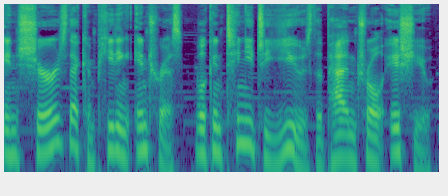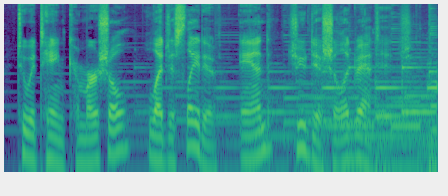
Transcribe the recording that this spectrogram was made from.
ensures that competing interests will continue to use the patent troll issue to attain commercial, legislative, and judicial advantage.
